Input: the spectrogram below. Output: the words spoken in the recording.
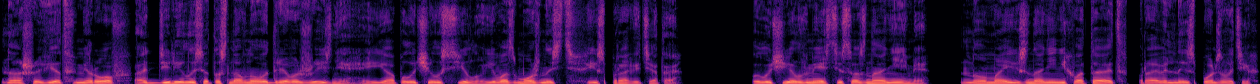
Наша ветвь миров отделилась от основного древа жизни, и я получил силу и возможность исправить это. Получил вместе со знаниями, но моих знаний не хватает правильно использовать их,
